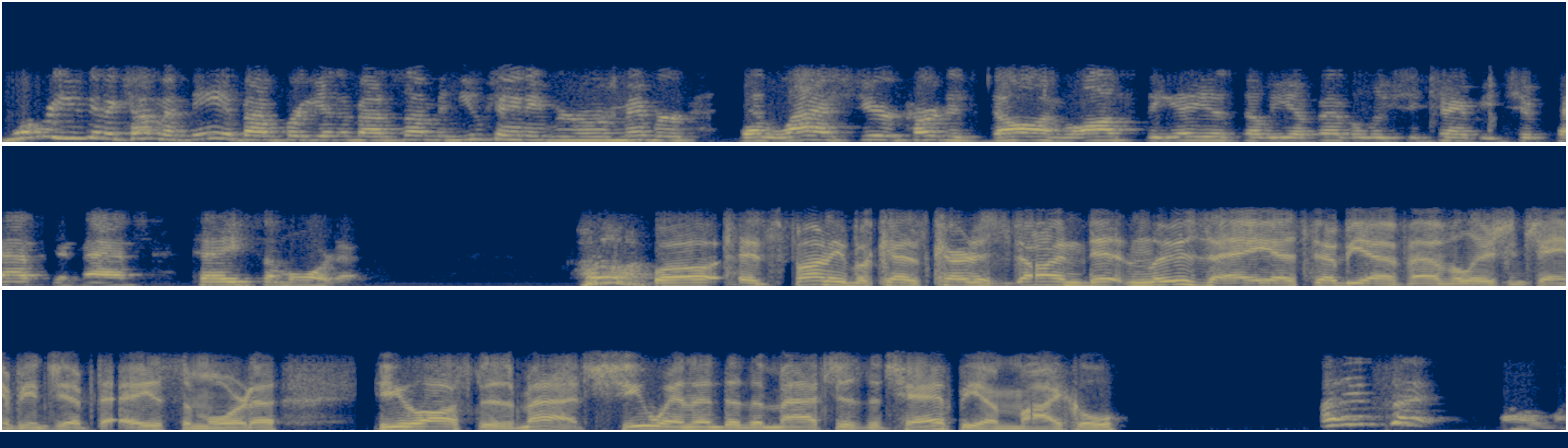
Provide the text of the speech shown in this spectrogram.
What were you going to come at me about forgetting about something you can't even remember that last year Curtis Dawn lost the ASWF Evolution Championship casket match to Asa Morta? Huh. Well, it's funny because Curtis Dawn didn't lose the ASWF Evolution Championship to Asa Morta. He lost his match. She went into the match as the champion, Michael. I didn't say. Oh my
